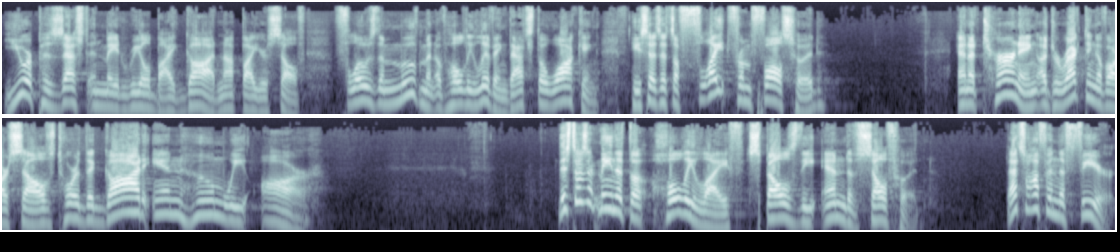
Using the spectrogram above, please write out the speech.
you are possessed and made real by God, not by yourself. Flows the movement of holy living. That's the walking. He says it's a flight from falsehood and a turning, a directing of ourselves toward the God in whom we are. This doesn't mean that the holy life spells the end of selfhood. That's often the fear.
